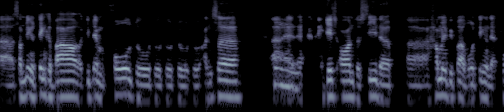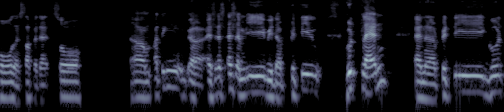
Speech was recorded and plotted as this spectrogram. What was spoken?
uh, something to think about or give them a poll to to to to, to answer uh, and, Mm. and engage on to see the uh, how many people are voting on that poll and stuff like that. So um, I think uh, as, as SME with a pretty good plan and a pretty good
